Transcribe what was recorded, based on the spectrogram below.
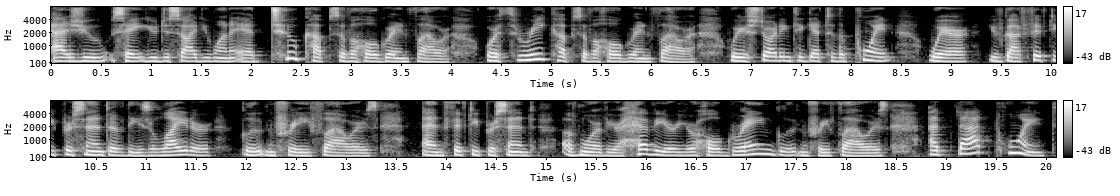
as you say you decide you want to add two cups of a whole grain flour or three cups of a whole grain flour, where you're starting to get to the point where you've got 50% of these lighter gluten-free flours and 50% of more of your heavier, your whole grain gluten-free flours, at that point,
